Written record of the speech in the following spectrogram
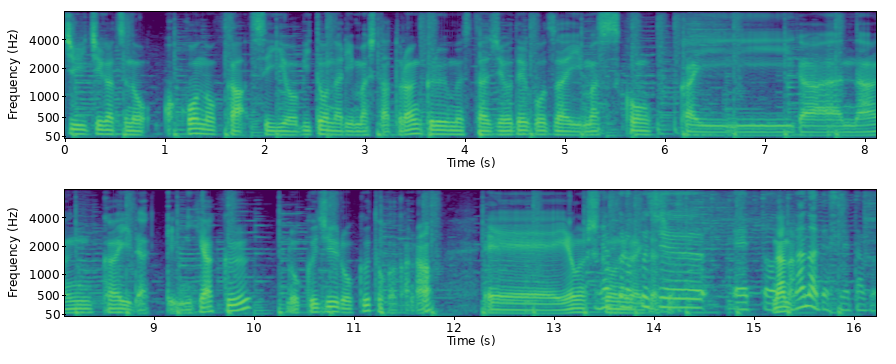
11月の9日水曜日となりましたトランクルームスタジオでございます。今回が何回だっけ？266とかかな？えー、よろしくお願いいたします。260えっと7 7ですね多分。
